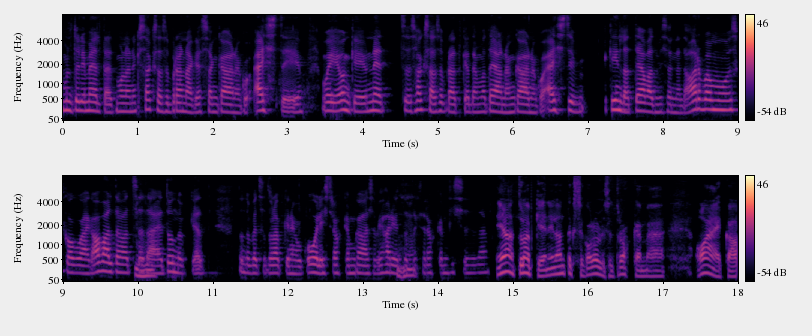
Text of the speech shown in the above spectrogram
mul tuli meelde, et mul on üks saksa sõbranna, kes on ka nagu hästi või ongi need saksa sõbrad, keda ma tean, on ka nagu hästi kindlalt teavad, mis on nende arvamus, kogu aeg avaldavad seda mm -hmm. ja tundubki, et tundub, et see tulebki nagu koolist rohkem kaasa või harjutatakse mm -hmm. rohkem sisse seda. ja tulebki ja neile antakse ka oluliselt rohkem äh, aega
